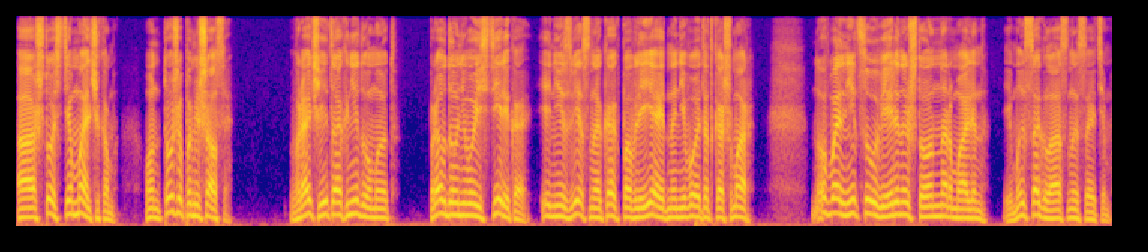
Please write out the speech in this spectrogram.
А что с тем мальчиком? Он тоже помешался? Врачи так не думают. Правда, у него истерика, и неизвестно, как повлияет на него этот кошмар. Но в больнице уверены, что он нормален, и мы согласны с этим.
